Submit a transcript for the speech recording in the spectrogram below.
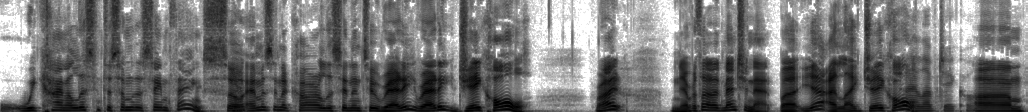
we kind of listen to some of the same things. So Yeah. Emma's in the car listening to Ready, Ready, J Cole, right? Never thought I'd mention that, but yeah, I like J Cole. I love J. Cole. Um,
